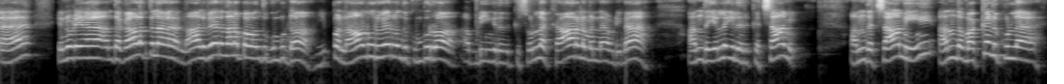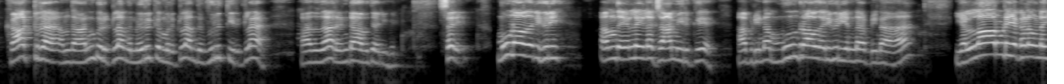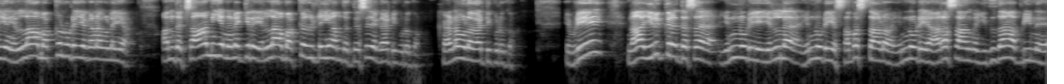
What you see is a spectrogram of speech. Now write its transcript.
என்னுடைய அந்த காலத்துல நாலு பேர் தானப்பா வந்து கும்பிட்டோம். இப்ப நானூறு பேர் வந்து கும்பிடுறோம் அப்படிங்கிறதுக்கு சொல்ல காரணம் என்ன அப்படின்னா அந்த எல்லையில இருக்க சாமி. அந்த சாமி அந்த மக்களுக்குள்ள காட்டுற அந்த அன்பு இருக்குல்ல அந்த நெருக்கம் இருக்குல்ல அந்த விருத்தி இருக்குல்ல அதுதான் ரெண்டாவது அறிகுறி. சரி மூணாவது அறிகுறி அந்த எல்லையில சாமி இருக்கு அப்படின்னா மூன்றாவது அறிகுறி என்ன அப்படின்னா எல்லாருடைய கனவுலையும் எல்லா மக்களுடைய கனவுலையும் அந்த சாமியை நினைக்கிற எல்லா மக்கள்கிட்டையும் அந்த திசையை காட்டி கொடுக்கும் கனவுல காட்டி கொடுக்கும். எப்படி? நான் இருக்கிற திசை என்னுடைய எல்லை என்னுடைய சமஸ்தானம் என்னுடைய அரசாங்கம் இதுதான் அப்படின்னு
